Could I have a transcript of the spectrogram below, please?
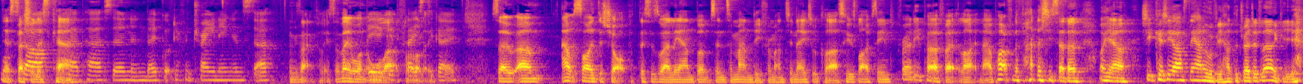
yeah, specialist care. per person, and they've got different training and stuff. Exactly. So they want all that for Ollie. to go. So um, outside the shop, this is where Leanne bumps into Mandy from antenatal class, whose life seemed pretty perfect. Like now, apart from the fact that she said, "Oh, oh yeah," she because she asked Leanne, "Oh, have you had the dreaded lurgy yet?"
